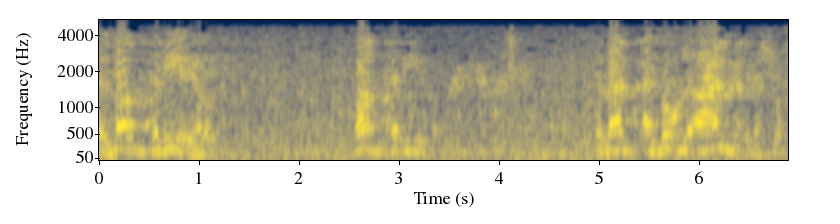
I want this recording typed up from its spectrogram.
الفرق كبير يا رب. فرق كبير. تمام؟ البخل أعم من الشح.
